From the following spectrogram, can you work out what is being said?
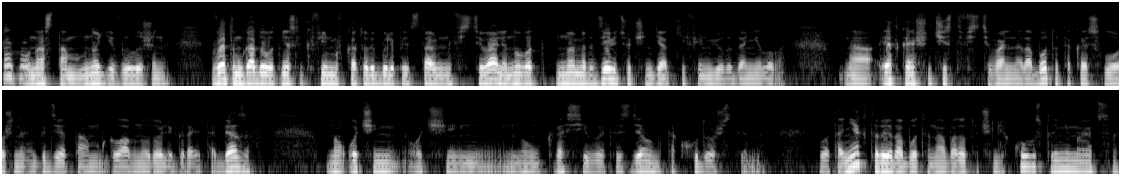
Угу. У нас там многие выложены. В этом году вот несколько фильмов, которые были представлены на фестивале. Ну вот номер девять очень яркий фильм Юрия Данилова. А, это, конечно, чисто фестивальная работа, такая сложная, где там главную роль играет Обязов но очень-очень ну, красиво это сделано, так художественно. Вот. А некоторые работы, наоборот, очень легко воспринимаются.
